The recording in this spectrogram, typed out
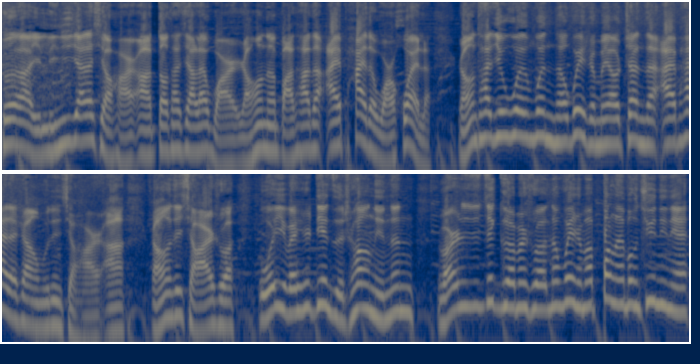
说啊，邻居家的小孩啊，到他家来玩，然后呢，把他的 iPad 玩坏了，然后他就问问他为什么要站在 iPad 上？问小孩啊，然后这小孩说，我以为是电子秤呢。那完这哥们说，那为什么蹦来蹦去的呢？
